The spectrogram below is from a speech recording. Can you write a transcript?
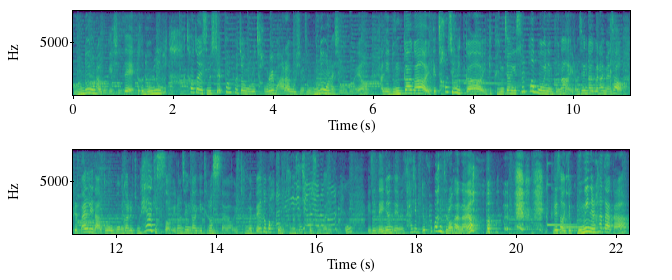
운동을 하고 계신데 약간 눈이 탁 처져 있으면 슬픈 표정으로 저를 바라보시면서 운동을 하시는 거예요. 아니 눈가가 이렇게 처지니까 이게 굉장히 슬퍼 보이는구나 이런 생각을 하면서 그래 빨리 나도 뭔가를 좀 해야겠어 이런 생각이 들었어요. 정말 빼도 박도 못하는 40대 중반이 됐고 이제 내년 되면 40대 후반 들어가나요? 그래서 이제 고민을 하다가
